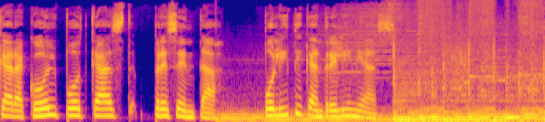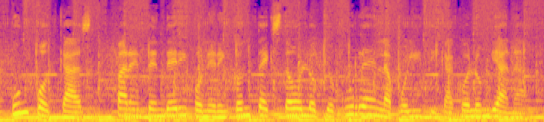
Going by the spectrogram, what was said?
Caracol Podcast presenta Política entre líneas. Un podcast para entender y poner en contexto lo que ocurre en la política colombiana.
